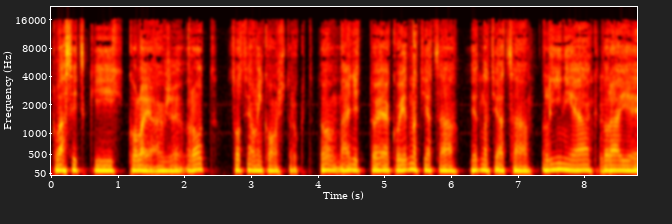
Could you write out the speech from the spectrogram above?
klasických kolejách, že rod, sociálny konštrukt. To, nájde, to je ako jednotiaca, jednotiaca línia, ktorá uh-huh. je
